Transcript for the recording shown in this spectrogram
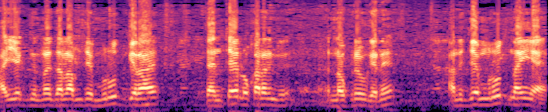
हाही एक निर्णय झाला. म्हणजे मृत गिराय त्यांच्याही लोकांना नोकरीवर घेणे. आणि जे मृत नाही आहे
